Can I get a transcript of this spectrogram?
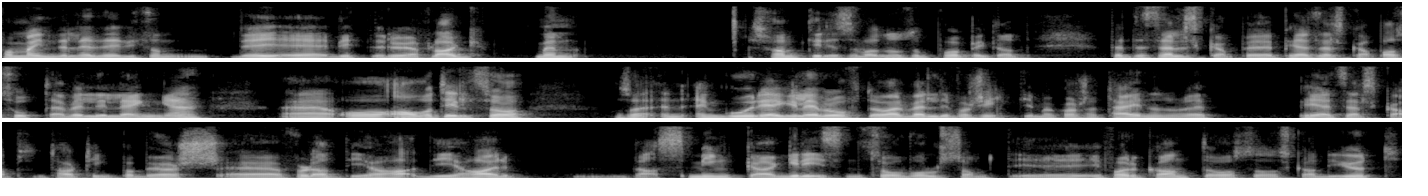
for min del er det litt, sånn, er litt røde flagg. Men samtidig så var det noen som påpekte at dette selskapet, PE-selskapet har sittet her veldig lenge. Eh, og av og til så altså en, en, god regel er vel ofte å være veldig forsiktig med kanskje å tegne når det er PE-selskap som tar ting på børs. Eh, fordi at de har, de har sminka grisen så voldsomt i, i, forkant, og så skal de ut.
